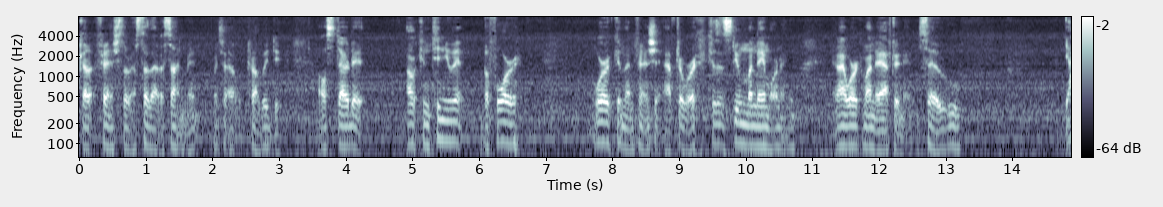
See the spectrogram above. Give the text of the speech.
gotta finish the rest of that assignment, which I'll probably do. I'll start it. I'll continue it before work and then finish it after work because it's due Monday morning and I work Monday afternoon. So, yeah.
